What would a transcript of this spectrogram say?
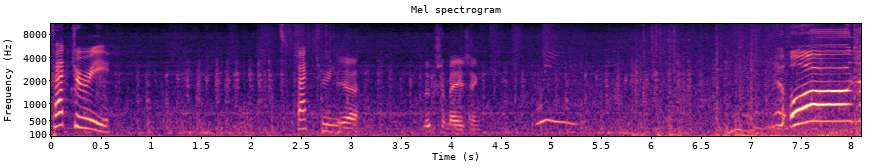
Factory. It's factory. Yeah, looks amazing. Whee! Oh no!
